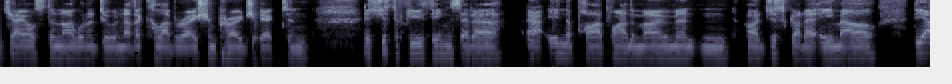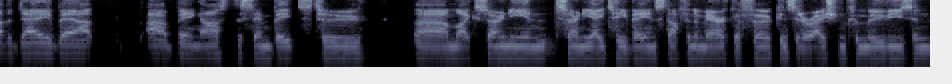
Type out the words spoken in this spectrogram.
Jay Alston and I want to do another collaboration project, and it's just a few things that are, are in the pipeline at the moment. And I just got an email the other day about uh, being asked to send beats to um, like Sony and Sony ATV and stuff in America for consideration for movies and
